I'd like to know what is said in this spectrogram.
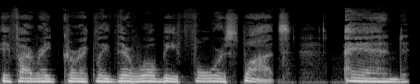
if I rate correctly, there will be four spots. And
